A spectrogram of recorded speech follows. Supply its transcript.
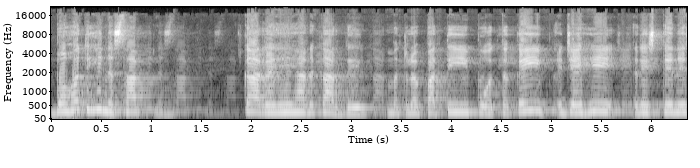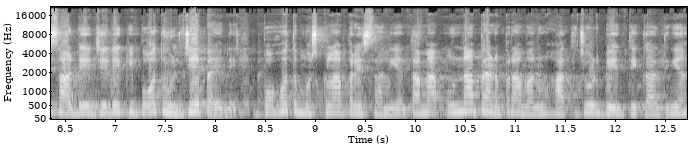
ਬਹੁਤ ਹੀ ਨਸ਼ਾ ਕਰ ਰਹੇ ਹਨ ਘਰ ਦੇ, ਮਤਲਬ ਪਤੀ, ਪੁੱਤ, ਕਈ ਅਜਿਹੇ ਰਿਸ਼ਤੇ ਨੇ ਸਾਡੇ ਜਿਹੜੇ ਕਿ ਬਹੁਤ ਉਲਝੇ ਪਏ ਨੇ, ਬਹੁਤ ਮੁਸ਼ਕਲਾਂ, ਪਰੇਸ਼ਾਨੀਆਂ। ਤਾਂ ਮੈਂ ਉਹਨਾਂ ਭੈਣ ਭਰਾਵਾਂ ਨੂੰ ਹੱਥ ਜੋੜ ਬੇਨਤੀ ਕਰਦੀ ਹਾਂ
